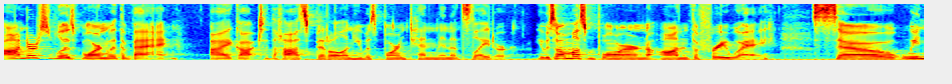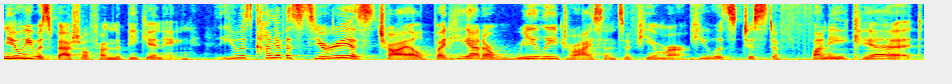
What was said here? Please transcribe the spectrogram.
Anders was born with a bang. I got to the hospital and he was born 10 minutes later. He was almost born on the freeway. So we knew he was special from the beginning. He was kind of a serious child, but he had a really dry sense of humor. He was just a funny kid.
